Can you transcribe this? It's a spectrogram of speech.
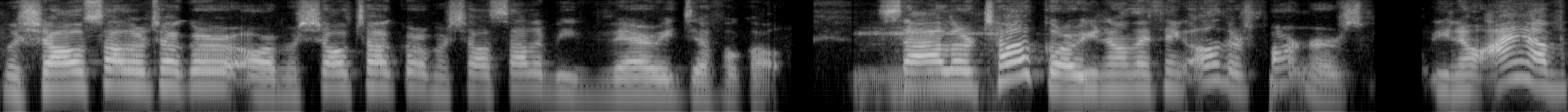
Michelle Seiler Tucker or Michelle Tucker or Michelle it'd be very difficult. Mm. Seiler Tucker, you know, they think, oh, there's partners. You know, I have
